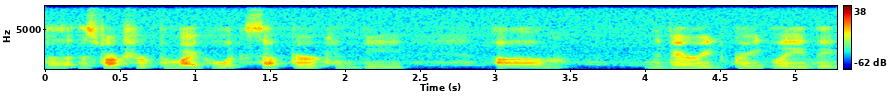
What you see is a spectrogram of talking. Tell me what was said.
the, the structure of the Michael acceptor can be um, varied greatly. The,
